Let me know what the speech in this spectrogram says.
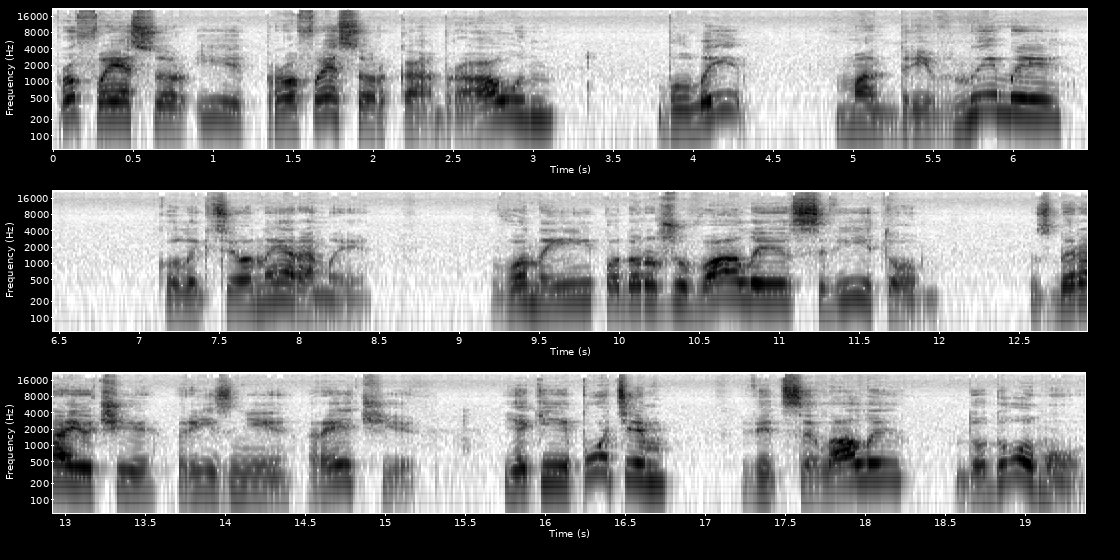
професор і професорка Браун були мандрівними колекціонерами. Вони подорожували світом, збираючи різні речі, які потім відсилали додому,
